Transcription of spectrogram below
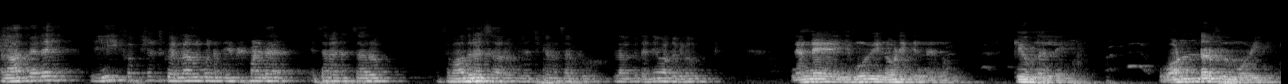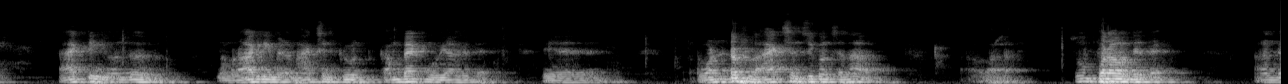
ಅದಾದಮೇಲೆ ಈ ಫಂಕ್ಷನ್ಸ್ಗೂ ಎಲ್ಲರಿಗೂ ನಾನು ಇನ್ವಿಟ್ ಮಾಡಿದೆ ಎಸ್ ಆರ್ ರಾಜನ್ ಸಾರು ಮಾಧುರಾಜ್ ಸಾರು ಶಶಿಕರಣ ಸಾಕು ಎಲ್ಲರಿಗೂ ಧನ್ಯವಾದಗಳು. ನೆನ್ನೆ ಈ ಮೂವಿ ನೋಡಿದ್ದೀನಿ ನಾನು ಕ್ಯೂಬ್ನಲ್ಲಿ ವಂಡರ್ಫುಲ್ ಮೂವಿ ಆ್ಯಕ್ಟಿಂಗ್ ಒಂದು ನಮ್ಮ Ragini madam action queen come back movie ಆಗುತ್ತೆ ವಂಡರ್ಫುಲ್ ಆ್ಯಕ್ಷನ್ ಸೀಕ್ವೆನ್ಸ್ ಎಲ್ಲ ಸೂಪರಾಗಿ ಬಂದಿದೆ and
